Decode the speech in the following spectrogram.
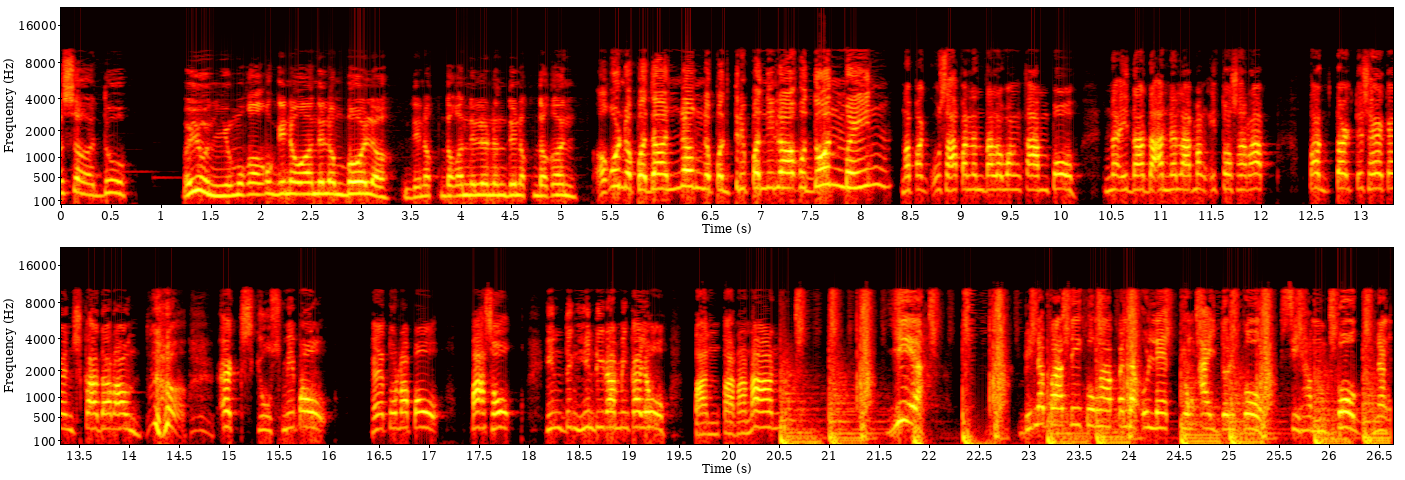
asado. Ayun, yung mukha ko ginawa nilang bola, dinakdakan nila ng dinakdakan. Ako napadaan lang, napagtripan nila ako doon, main. Napag-usapan ng dalawang kampo na idadaan na lamang ito sa rap. Tag 30 seconds kada round. Excuse me po. Heto na po. Pasok. Hinding-hindi namin kayo. Tantananan. Yeah! Binabati ko nga pala ulit yung idol ko, si Hambog ng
